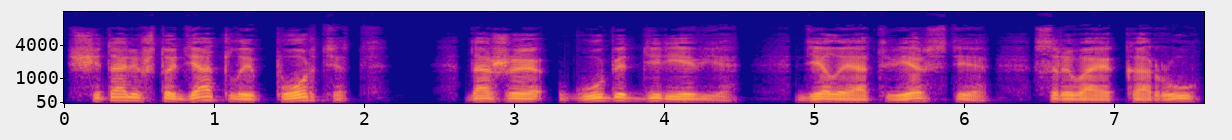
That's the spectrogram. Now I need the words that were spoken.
Считали, что дятлы портят, даже губят деревья, делая отверстия, срывая кору,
